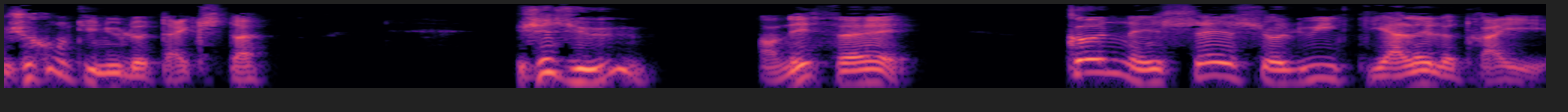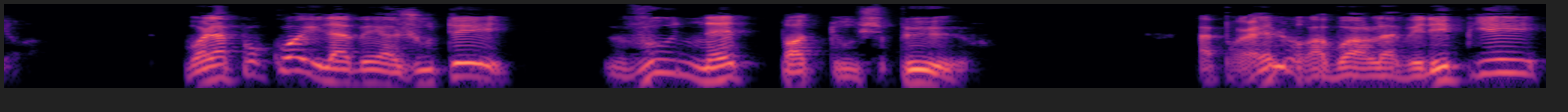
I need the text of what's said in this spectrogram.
Je continue le texte. Jésus, en effet, connaissait celui qui allait le trahir. Voilà pourquoi il avait ajouté Vous n'êtes pas tous purs. Après leur avoir lavé les pieds,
